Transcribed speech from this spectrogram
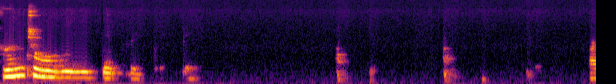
xuống cho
